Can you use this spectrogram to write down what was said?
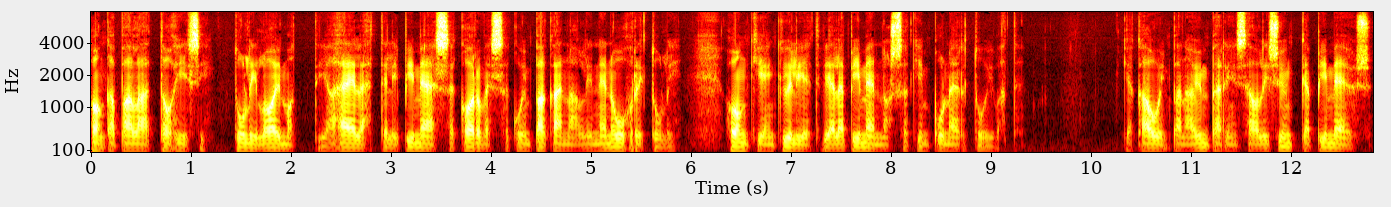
Honka palaat tohisi, Tuli loimotti ja häilähteli pimeässä korvessa kuin pakanallinen uhri tuli. Honkien kyljet vielä pimennossakin punertuivat. Ja kauimpana ympärinsä oli synkkä pimeys.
